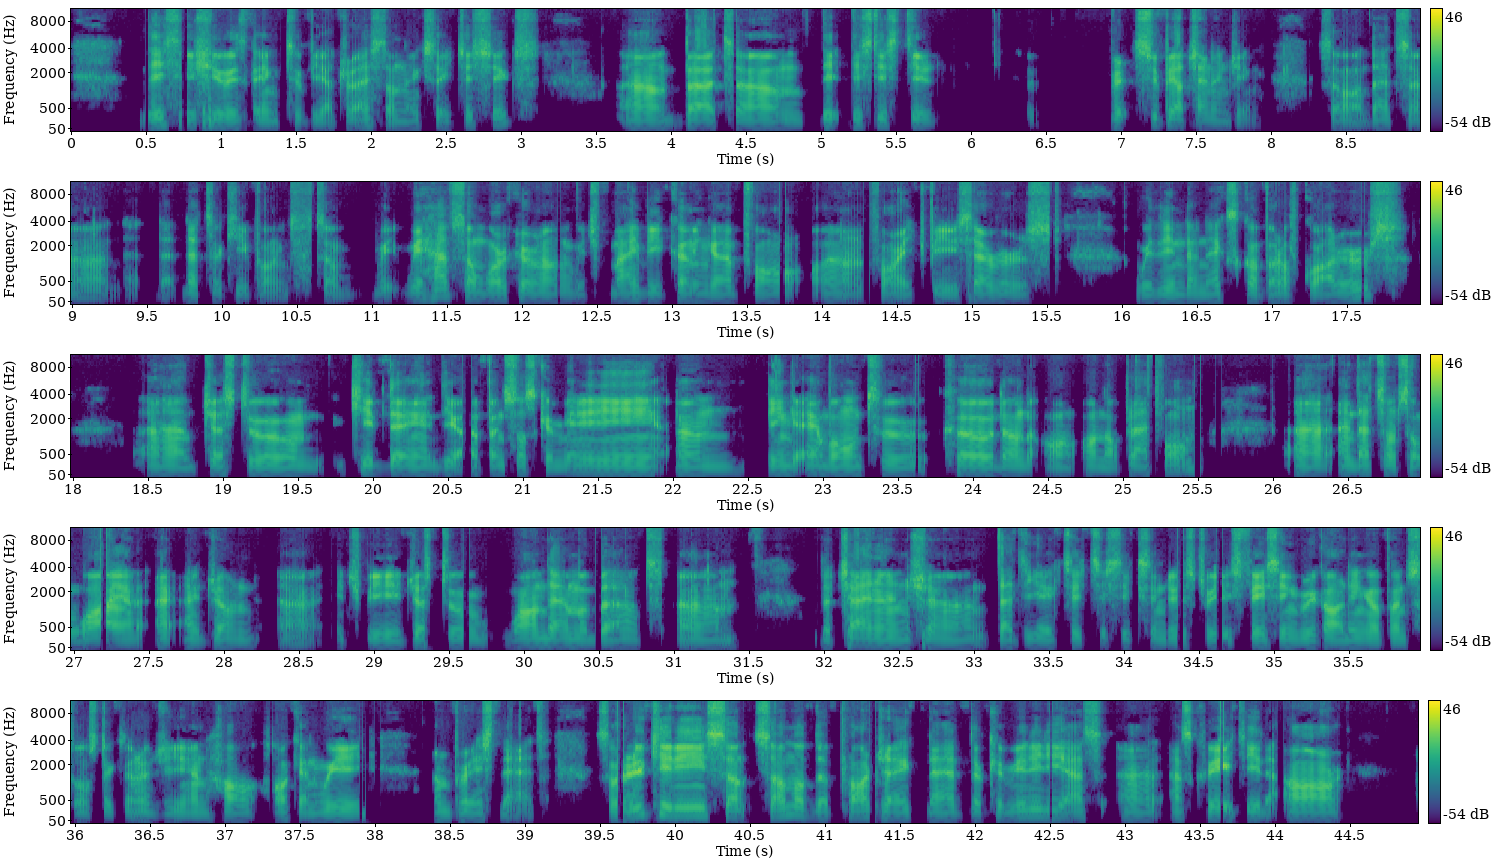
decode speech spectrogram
this issue is going to be addressed on x86. Um, but um, th this is still super challenging. So that's uh, that, that's a key point. So we, we have some workaround which might be coming up for uh, for HPE servers within the next couple of quarters, uh, just to keep the the open source community um, being able to code on on, on our platform. Uh, and that's also why I, I joined uh, HPE just to warn them about um, the challenge uh, that the x86 industry is facing regarding open source technology and how, how can we embrace that. So luckily, some, some of the projects that the community has, uh, has created are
